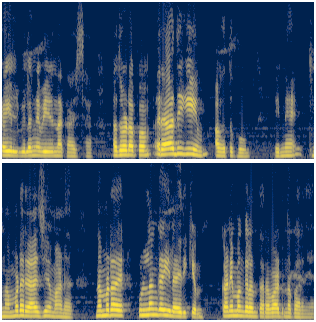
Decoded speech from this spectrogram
കയ്യിൽ വിലങ്ങ് വീഴുന്ന കാഴ്ച. അതോടൊപ്പം രാധികയും അകത്തു പോകും പിന്നെ നമ്മുടെ രാജ്യമാണ്. നമ്മുടെ ഉള്ളം കയ്യിലായിരിക്കും കണിമംഗലം തറവാടെന്ന് പറഞ്ഞ്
